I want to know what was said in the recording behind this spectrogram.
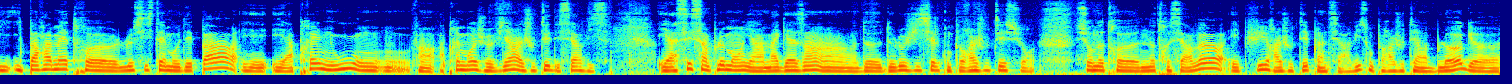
il, paramètre le système au départ, et, et après nous, enfin après moi je viens ajouter des services. Et assez simplement, il y a un magasin de, de logiciels qu'on peut rajouter sur sur notre notre serveur, et puis rajouter plein de services. On peut rajouter un blog euh,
